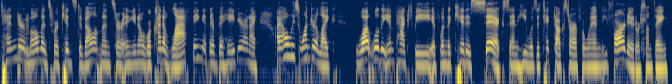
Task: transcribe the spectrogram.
tender mm-hmm. moments where kids developments are and you know we're kind of laughing at their behavior and i i always wonder like what will the impact be if when the kid is six and he was a tiktok star for when he farted or something?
